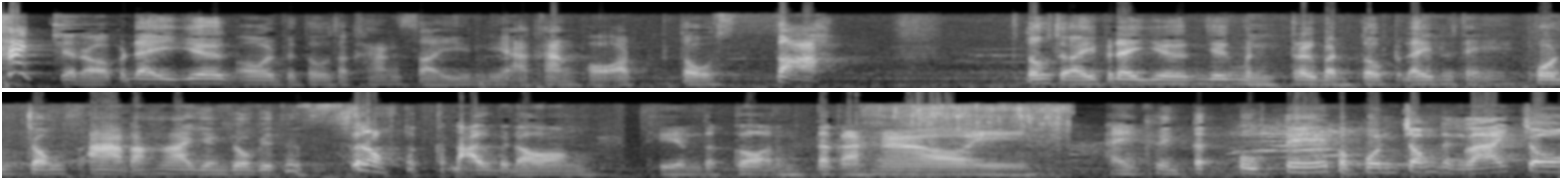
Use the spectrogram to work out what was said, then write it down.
ហាច់ទៅរកប្តីយើងអូយបន្ទោសតែខាងស្រីនេះអាខាងប្រុសអត់បន្ទោសតោះបន្ទោសទៅអីប្តីយើងយើងមិនត្រូវបន្ទោសប្តីនោះទេពូនចុងស្អាតអស់ហើយយើងយកវាទៅស្រុះទឹកក្តៅម្ដងធៀមតកកនឹងទឹកឲ្យហើយឯងឃើញទឹកពុះទេប្រពន្ធចុងទាំងឡាយចូល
